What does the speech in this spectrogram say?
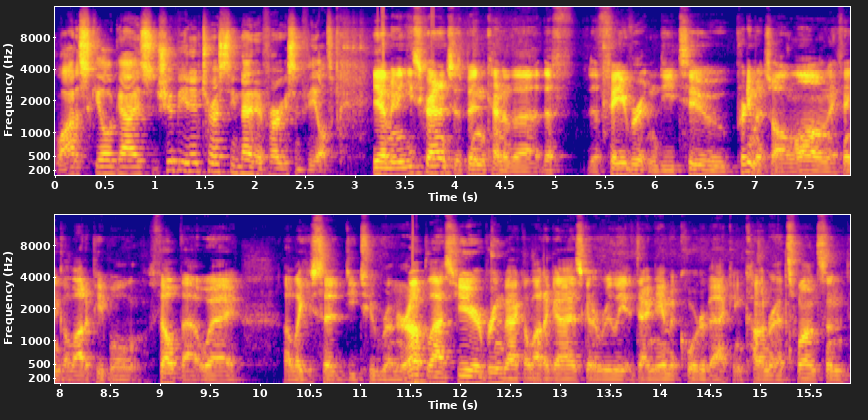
a lot of skill guys. It should be an interesting night at Ferguson Field. Yeah, I mean East Greenwich has been kind of the the, the favorite in D two pretty much all along. I think a lot of people felt that way. Uh, like you said, D two runner up last year, bring back a lot of guys, got a really dynamic quarterback in Conrad Swanson,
